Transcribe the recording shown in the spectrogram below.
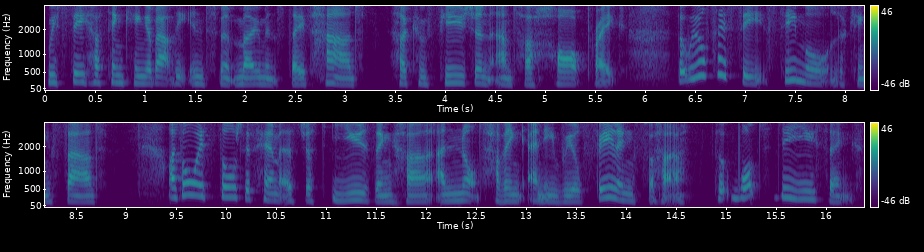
We see her thinking about the intimate moments they've had, her confusion and her heartbreak. But we also see Seymour looking sad. I've always thought of him as just using her and not having any real feelings for her. But what do you think?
